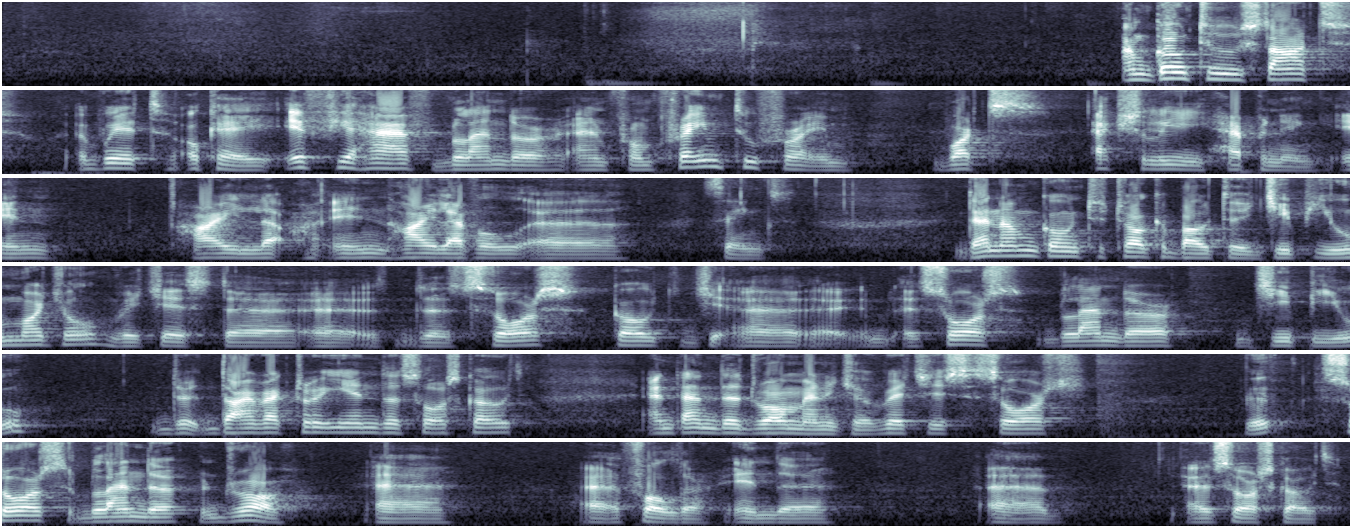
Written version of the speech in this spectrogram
I'm going to start with, okay, if you have Blender and from frame to frame, what's actually happening in high, in high level uh, things. Then I'm going to talk about the GPU module, which is the, uh, the source code, uh, source Blender GPU the directory in the source code. And then the draw manager, which is source, source Blender draw uh, uh, folder in the uh, source code.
